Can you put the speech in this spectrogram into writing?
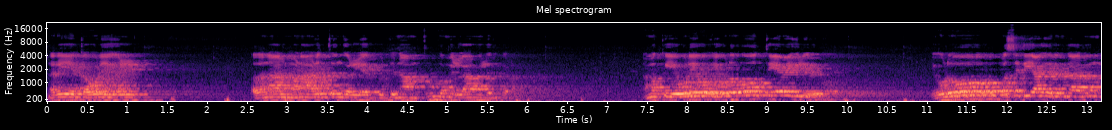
நிறைய கவலைகள் அதனால் மன அழுத்தங்கள் ஏற்பட்டு நாம் தூக்கம் இல்லாமல் இருக்கலாம். நமக்கு எவ்வளோ எவ்வளவோ தேவைகள் இருக்கும். எவ்வளோ வசதியாக இருந்தாலும்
